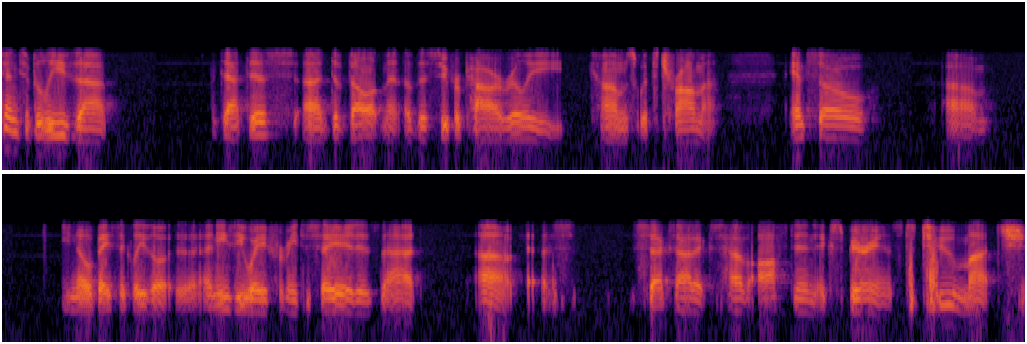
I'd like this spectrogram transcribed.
tend to believe that that this uh, development of this superpower really comes with trauma, and so um, you know basically the an easy way for me to say it is that uh, sex addicts have often experienced too much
